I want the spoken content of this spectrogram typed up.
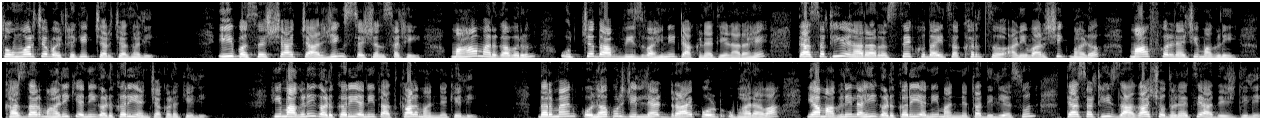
सोमवारच्या बैठकीत चर्चा झाली. ई बसेसच्या चार्जिंग स्टेशनसाठी महामार्गावरून उच्च दाब वीज वाहिनी टाकण्यात येणार आहे. त्यासाठी येणारा रस्ते खुदाईचा खर्च आणि वार्षिक भाडं माफ करण्याची मागणी खासदार महाडिक यांनी गडकरी यांच्याकडे केली. ही मागणी गडकरी यांनी तात्काळ मान्य केली. दरम्यान कोल्हापूर जिल्ह्यात ड्राय पोर्ट उभारावा या मागणीलाही गडकरी यांनी मान्यता दिली असून त्यासाठी जागा शोधण्याचे आदेश दिले.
